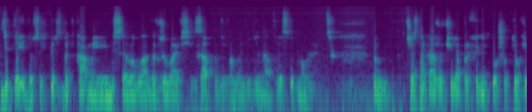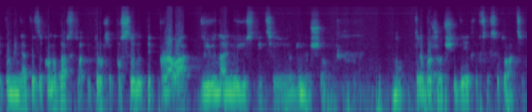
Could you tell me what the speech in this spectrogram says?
дітей до сих пір з батьками, і місцева влада вживає всіх заходів, але люди на адрес відмовляються. Чесно кажучи, я прихильник того, щоб трохи поміняти законодавство і трохи посилити права ювенальної юстиції. Я думаю, що ну, треба жорстче діяти в цих ситуаціях.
